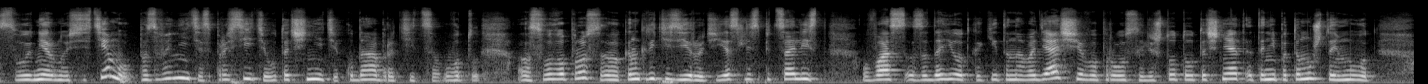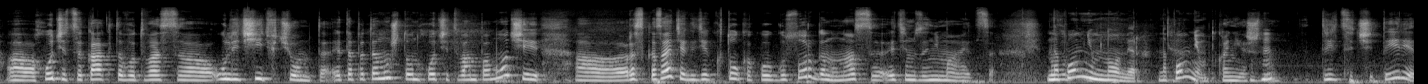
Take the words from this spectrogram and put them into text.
свою нервную систему, позвоните, спросите, уточните, куда обратиться. Вот свой вопрос конкретизируйте. Если специалист у вас задает какие-то наводящие вопросы или что-то уточняет, это не потому, что ему вот хочется как-то вот вас уличить в чем-то, это потому, что он хочет вам помочь и рассказать, а где кто, какой госорган у нас этим занимается. Ну, Напомним вот, номер. Напомним? Конечно. Угу. 34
